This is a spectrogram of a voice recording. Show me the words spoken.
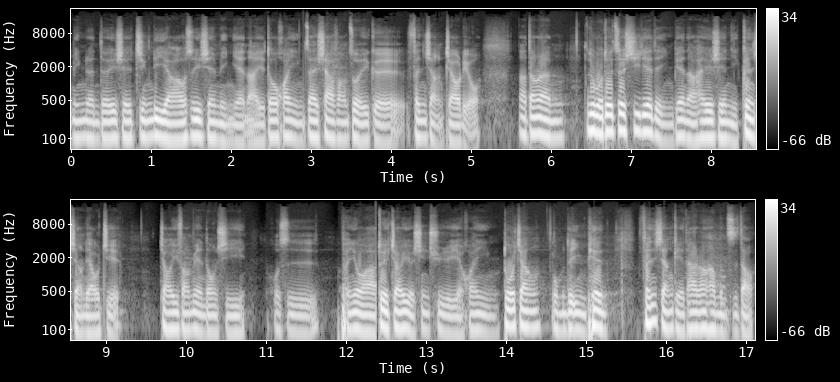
名人的一些经历啊，或是一些名言啊，也都欢迎在下方做一个分享交流。那当然，如果对这系列的影片啊，还有一些你更想了解交易方面的东西，或是朋友啊对交易有兴趣的，也欢迎多将我们的影片分享给他，让他们知道。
